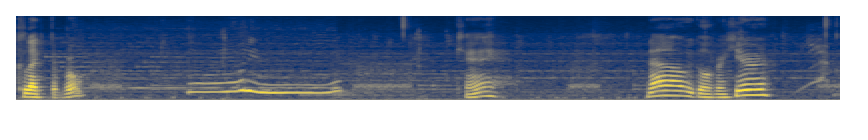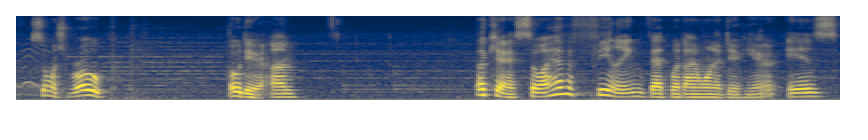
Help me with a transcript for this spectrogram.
Collect the rope. Okay. Now we go over here. So much rope. Oh dear, um... Okay, so I have a feeling that what I want to do here is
